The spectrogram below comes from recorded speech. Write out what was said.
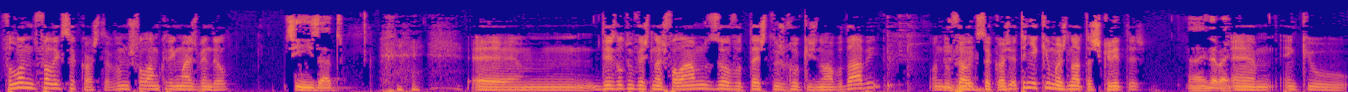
falando de Félix Acosta, vamos falar um bocadinho mais bem dele? Sim, exato. desde a última vez que nós falámos, houve o teste dos rookies no Abu Dhabi, onde uhum. o Félix Acosta. Eu tenho aqui umas notas escritas. Ah, ainda bem. Em que o,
